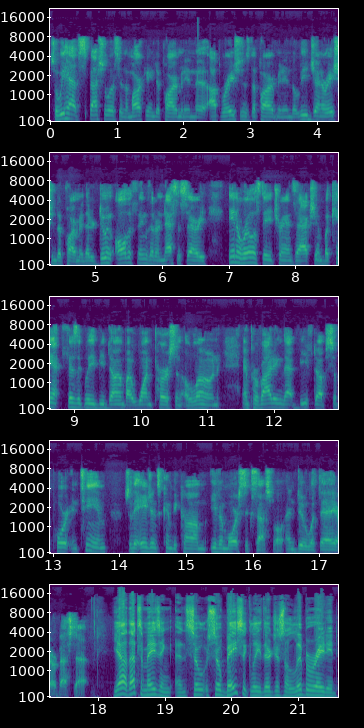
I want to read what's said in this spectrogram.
So we have specialists in the marketing department, in the operations department, in the lead generation department that are doing all the things that are necessary in a real estate transaction, but can't physically be done by one person alone, and providing that beefed up support and team so the agents can become even more successful and do what they are best at. Yeah, that's amazing. And so so basically they're just a liberated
